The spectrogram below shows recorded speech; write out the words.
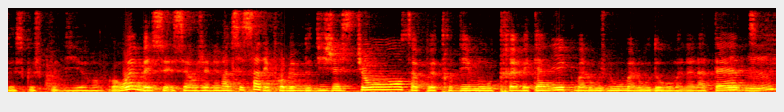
qu'est-ce que je peux dire encore? Oui, mais c'est en général c'est ça, des problèmes de digestion, ça peut être des mots très mécaniques, mal au genou, mal au dos, mal à la tête, mhm.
